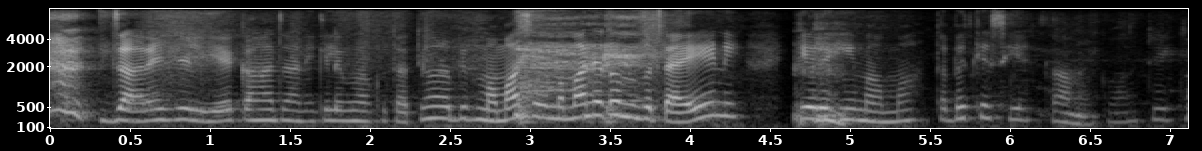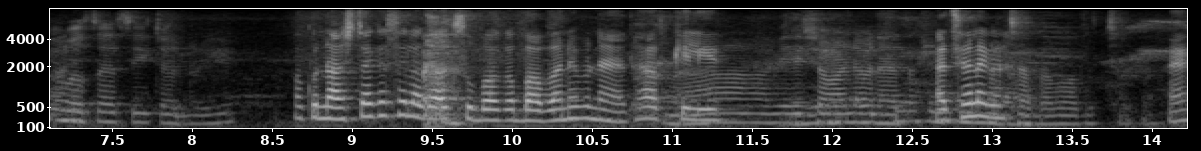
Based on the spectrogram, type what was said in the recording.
जाने के लिए कहाँ जाने के लिए मैं आपको बताती हूँ। और अभी मामा से मामा ने तो हमें बताया ही नहीं ये रही मामा। तबीयत कैसी है? ठीक है बस ऐसे ही चल रही है। आपको नाश्ता कैसा लगा आज सुबह का? बाबा ने बनाया था आपके लिए? हाँ मेरे शौहर ने बनाया था। अच्छा लगा? अच्छा था बहुत अच्छा था। है?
